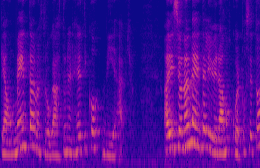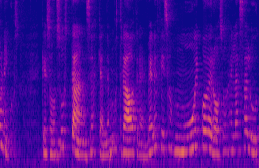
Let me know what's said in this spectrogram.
que aumenta nuestro gasto energético diario. Adicionalmente, liberamos cuerpos cetónicos, que son sustancias que han demostrado tener beneficios muy poderosos en la salud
